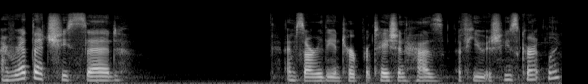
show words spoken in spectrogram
I read that she said, I'm sorry, the interpretation has a few issues currently.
